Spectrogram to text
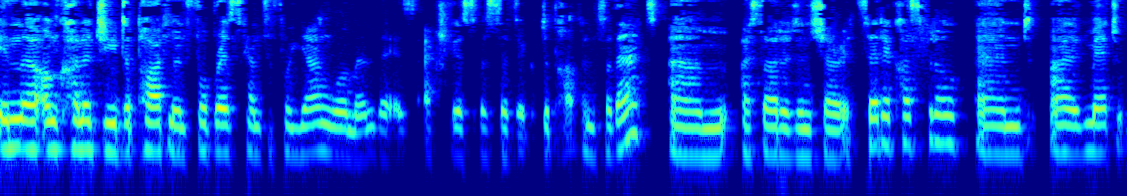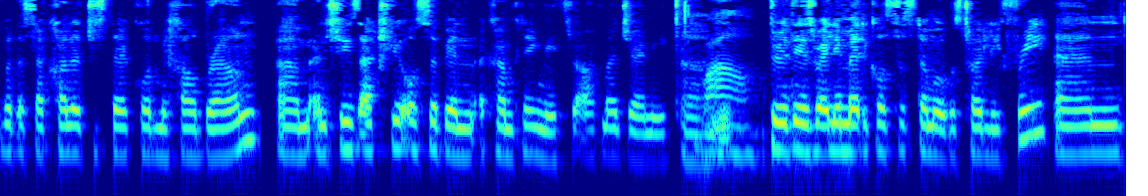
in the oncology department for breast cancer for young women, there is actually a specific department for that. Um, I started in Shaare Zedek Hospital and I met with a psychologist there called Michal Brown. Um, and she's actually also been accompanying me throughout my journey. Um, wow. Through the Israeli medical system, it was totally free. And,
